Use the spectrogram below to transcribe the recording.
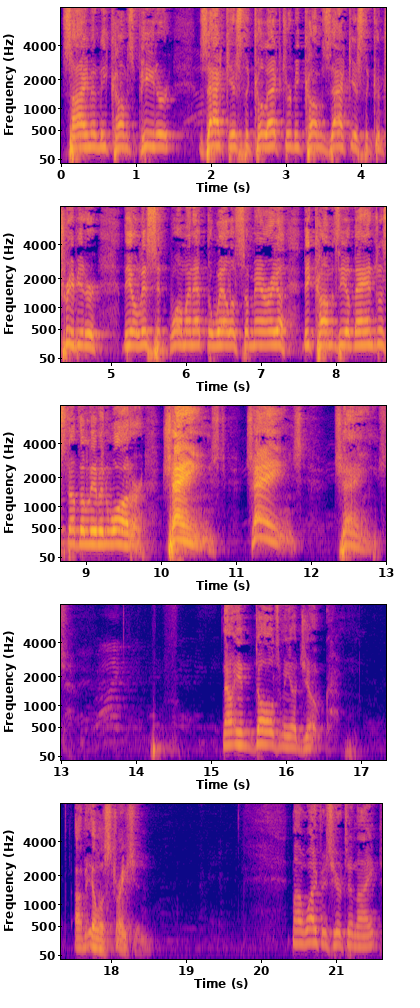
Simon becomes Peter, Zacchaeus the collector becomes Zacchaeus the contributor. The illicit woman at the well of Samaria becomes the evangelist of the living water. Changed, changed, changed. Now, indulge me a joke of illustration. My wife is here tonight,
